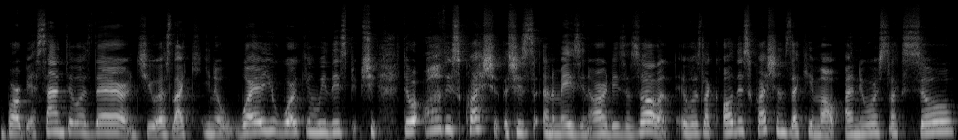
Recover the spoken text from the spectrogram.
Barby Asante was there, and she was like, you know, why are you working with these people? She, there were all these questions. She's an amazing artist as well, and it was like all these questions that came up, and it was like so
